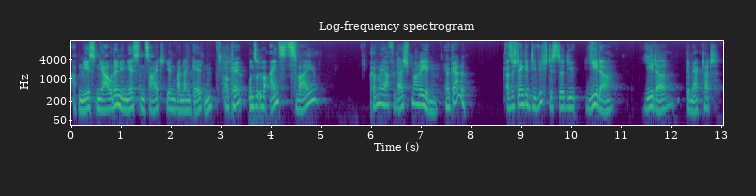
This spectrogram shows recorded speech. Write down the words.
ab dem nächsten Jahr oder in der nächsten Zeit irgendwann dann gelten. Okay, Und so über eins, zwei können wir ja vielleicht mal reden. ja, gerne. Also ich denke, die wichtigste, die jeder, jeder gemerkt hat,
